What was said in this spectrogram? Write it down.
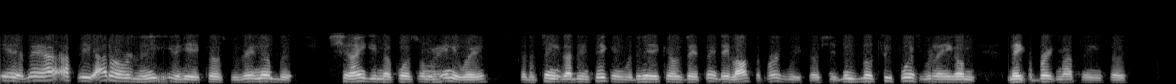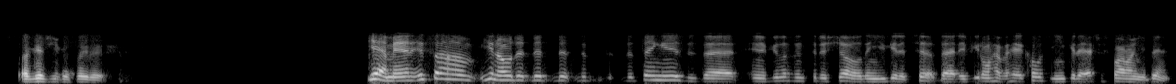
Yeah, man, I, I feel I don't really need a head coach because ain't nothing but shit. I ain't getting no points from him anyway. Because the teams I've been picking with the head coach, they think they lost the first week. So shit, these little two points really ain't gonna make or break my team. So I guess you can say that. Yeah, man. It's um, you know, the the the the, the thing is, is that and if you listen to the show, then you get a tip that if you don't have a head coach, then you get an extra spot on your bench.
